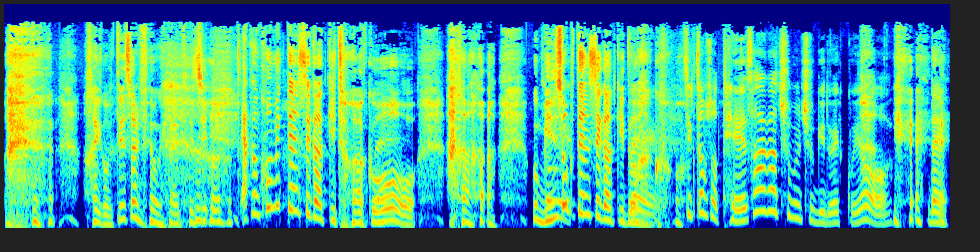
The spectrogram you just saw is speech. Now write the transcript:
아 이거 어떻게 설명해야 되지? 약간 코믹 댄스 같기도 하고 그 민속 댄스 같기도 네. 하고 직접 저 대사가 춤을 추기도 했고요. 네.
